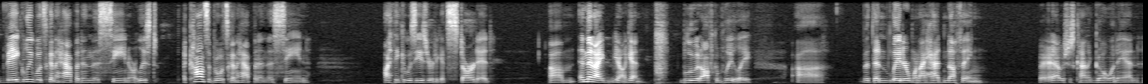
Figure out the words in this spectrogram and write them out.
vaguely what's going to happen in this scene, or at least a concept of what's going to happen in this scene. I think it was easier to get started. Um, and then I, you know, again, blew it off completely. Uh, but then later, when I had nothing, I was just kind of going in.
